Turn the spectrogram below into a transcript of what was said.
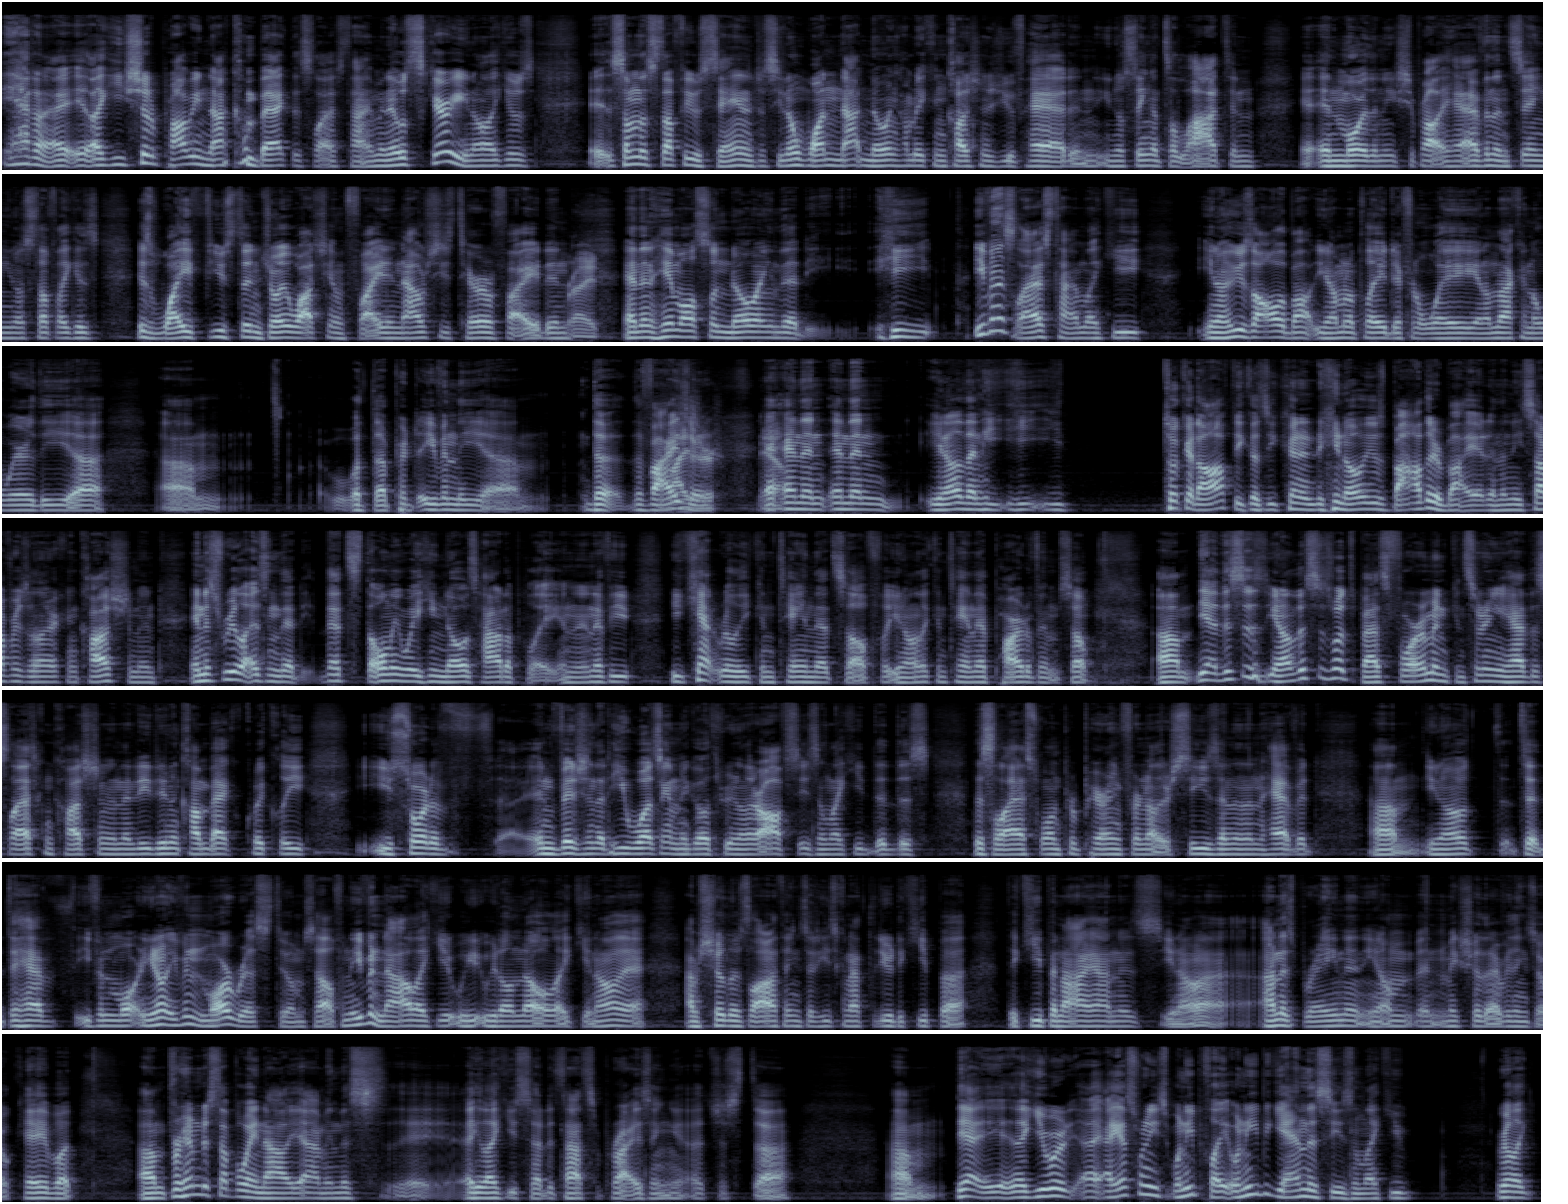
yeah, I like he should have probably not come back this last time, and it was scary. You know, like it was it, some of the stuff he was saying, just you know, one not knowing how many concussions you've had, and you know, saying it's a lot and and more than he should probably have, and then saying you know stuff like his his wife used to enjoy watching him fight, and now she's terrified, and Right. and then him also knowing that he even this last time like he you know he was all about you know i'm gonna play a different way and i'm not gonna wear the uh um what the even the um the the visor, Visor, yeah. and then and then you know then he, he he took it off because he couldn't you know he was bothered by it and then he suffers another concussion and and just realizing that that's the only way he knows how to play. And, and if he he can't really contain that self you know to contain that part of him. So um yeah this is you know this is what's best for him and considering he had this last concussion and that he didn't come back quickly you sort of uh, envisioned that he wasn't going to go through another offseason like he did this this last one preparing for another season and then have it um, you know, to, to have even more, you know, even more risk to himself. And even now, like you, we, we don't know, like, you know, uh, I'm sure there's a lot of things that he's going to have to do to keep, uh, to keep an eye on his, you know, uh, on his brain and, you know, and make sure that everything's okay. But, um, for him to step away now, yeah, I mean, this, uh, like you said, it's not surprising. It's just, uh, um, yeah, like you were, I guess when he when he played, when he began this season, like you were like,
